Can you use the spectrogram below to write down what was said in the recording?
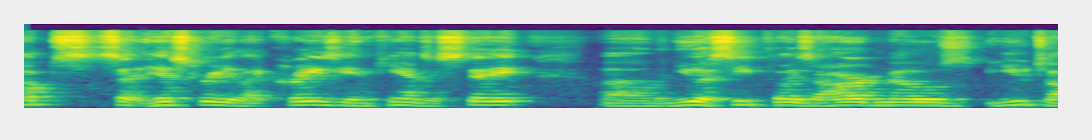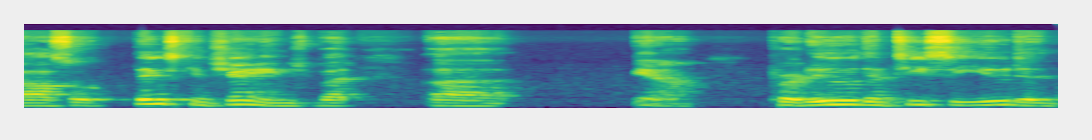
upset history like crazy in Kansas State. Um, and USC plays a hard nosed Utah, so things can change. But uh, you know, Purdue then TCU to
